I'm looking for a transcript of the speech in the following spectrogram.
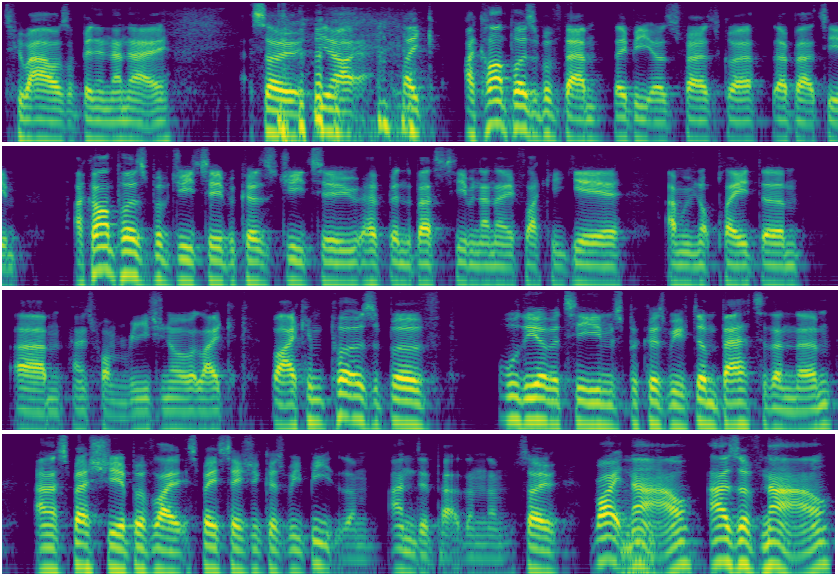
two hours I've been in NA. So, you know, I- like I can't put us above them. They beat us fair and square. They're a better team. I can't put us above G2 because G2 have been the best team in NA for like a year and we've not played them. Um, and it's one regional. Like, but I can put us above all the other teams because we've done better than them, and especially above like Space Station because we beat them and did better than them. So right now, as of now,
